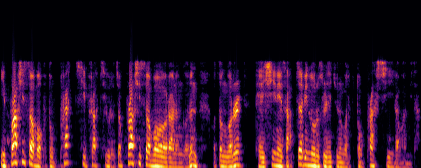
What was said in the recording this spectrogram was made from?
이 프락시 서버 보통 프락치 프락치 그러죠. 프락시 서버라는 거는 어떤 거를 대신해서 앞잡이 노릇을 해주는 것을 보통 프락시라고 합니다.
